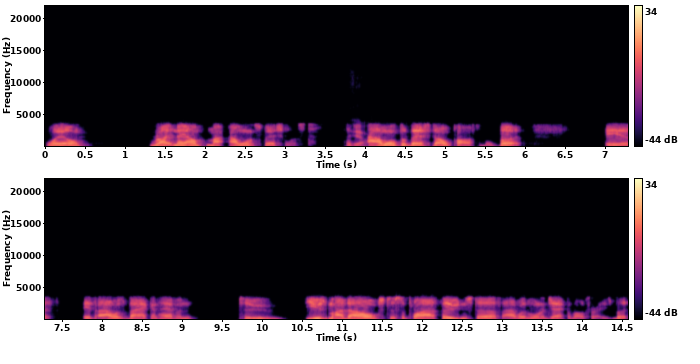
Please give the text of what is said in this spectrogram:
well, right now, my, I want a specialist. Like, Yeah. I want the best dog possible. But if if I was back and having to use my dogs to supply food and stuff, I would want a jack of all trades. But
